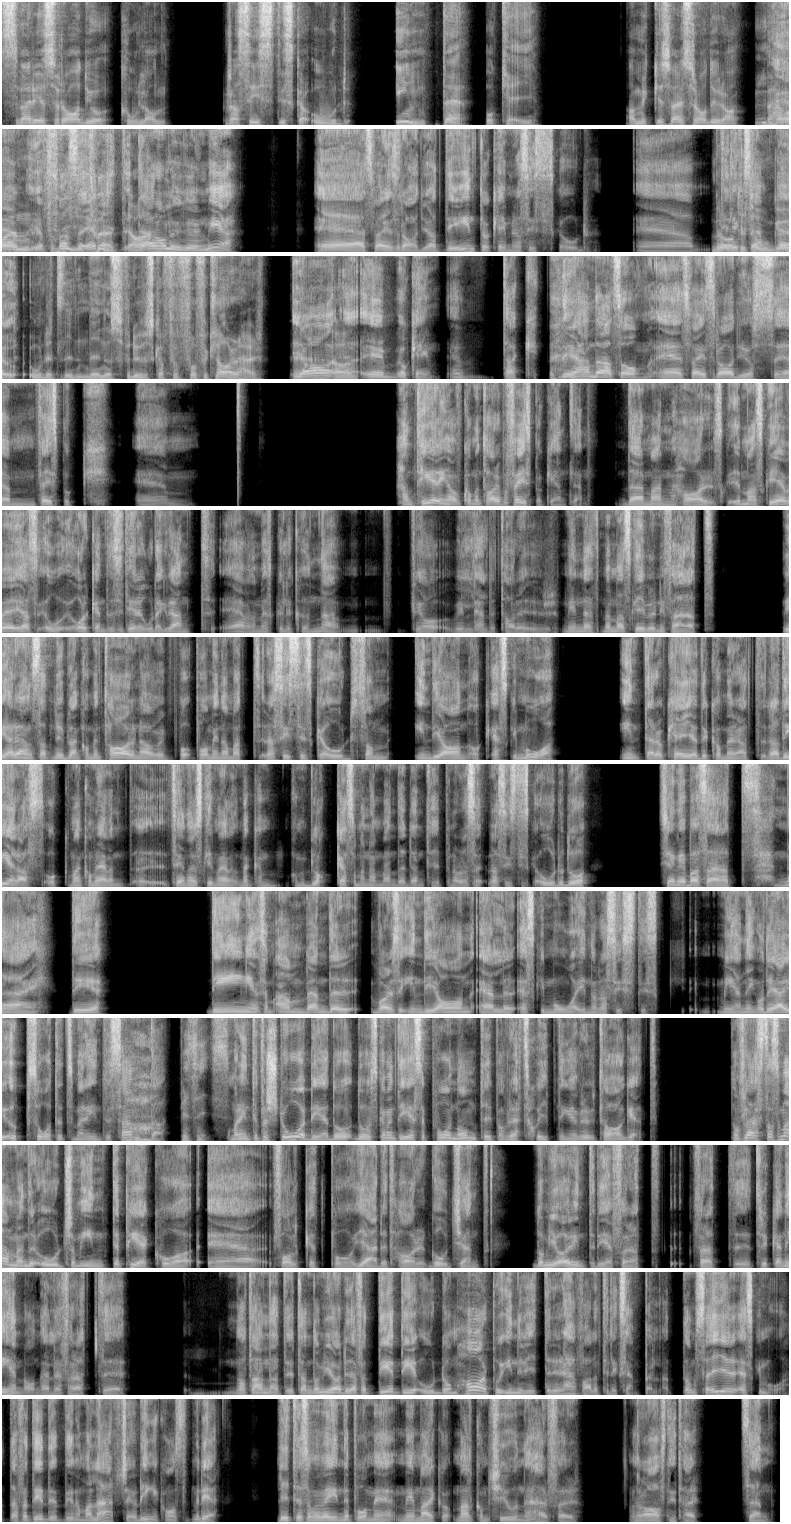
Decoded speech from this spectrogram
Sveriges Radio, kolon, rasistiska ord, inte okej. Okay. Ja, mycket Sveriges Radio idag. Det här var en jag får bara säga det, ja. där håller vi väl med eh, Sveriges Radio, att det är inte okej med rasistiska ord. Eh, Bra att exempel... du tog ordet Linus, för du ska få, förklara det här. Ja, ja. Eh, okej. Okay. Eh, tack. Det handlar alltså om eh, Sveriges Radios eh, Facebook hantering av kommentarer på Facebook egentligen. Där man har, man skrev, jag orkar inte citera ordagrant, även om jag skulle kunna, för jag vill hellre ta det ur minnet. Men man skriver ungefär att vi har rensat nu bland kommentarerna och på, påminner om att rasistiska ord som indian och eskimo inte är okej okay och det kommer att raderas. Och man kommer även, eh, senare skriver man att man kan, kommer blocka som man använder den typen av rasistiska ord. Och då känner jag bara så här att nej, det, det är ingen som använder vare sig indian eller eskimo i någon rasistisk mening. Och det är ju uppsåtet som är det intressanta. Oh, precis. Om man inte förstår det, då, då ska man inte ge sig på någon typ av rättsskipning överhuvudtaget. De flesta som använder ord som inte PK-folket eh, på Gärdet har godkänt, de gör inte det för att, för att eh, trycka ner någon eller för att eh, något annat, utan de gör det därför att det är det ord de har på inuiter i det här fallet till exempel. De säger Eskimo, därför att det är det, det de har lärt sig och det är inget konstigt med det. Lite som vi var inne på med, med Malcolm Tune här för några avsnitt här sen.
